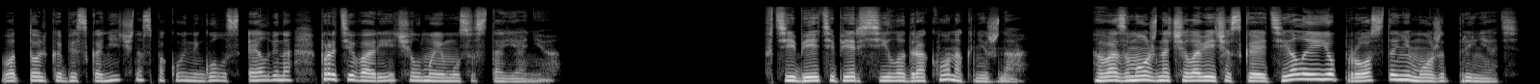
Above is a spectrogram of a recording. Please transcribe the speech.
Вот только бесконечно спокойный голос Элвина противоречил моему состоянию. «В тебе теперь сила дракона, княжна. Возможно, человеческое тело ее просто не может принять.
